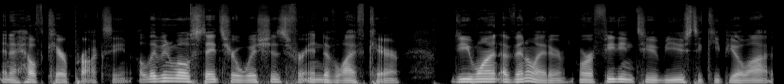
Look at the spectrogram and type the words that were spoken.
and a healthcare proxy. A living will states your wishes for end of life care. Do you want a ventilator or a feeding tube used to keep you alive?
